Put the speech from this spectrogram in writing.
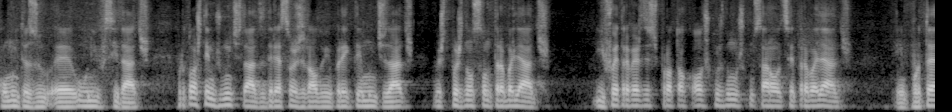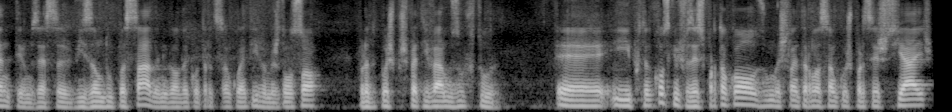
com muitas uh, universidades. Porque nós temos muitos dados, a Direção-Geral do Emprego tem muitos dados, mas depois não são trabalhados. E foi através desses protocolos que os números começaram a ser trabalhados. É importante termos essa visão do passado, a nível da contratação coletiva, mas não só, para depois perspectivarmos o futuro. Uh, e, portanto, conseguimos fazer esses protocolos, uma excelente relação com os parceiros sociais,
